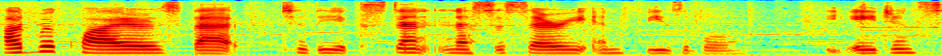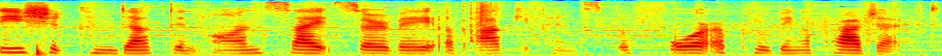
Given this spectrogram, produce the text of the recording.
HUD requires that, to the extent necessary and feasible, the agency should conduct an on-site survey of occupants before approving a project.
